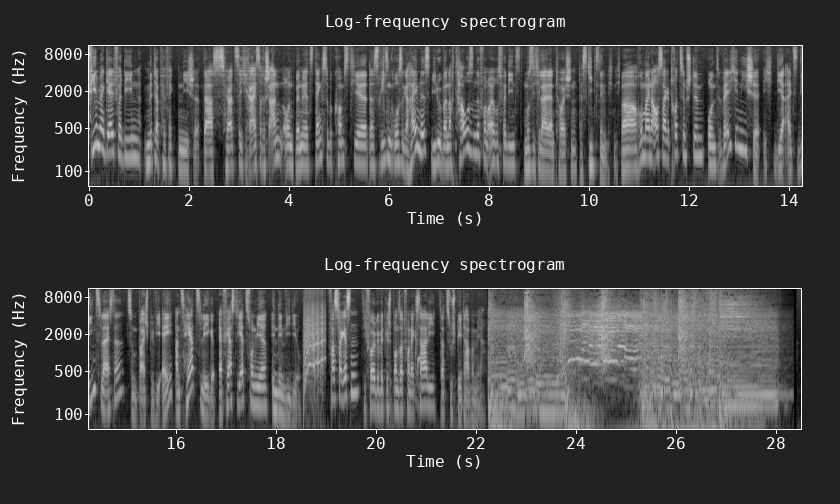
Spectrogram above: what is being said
Viel mehr Geld verdienen mit der perfekten Nische. Das hört sich reißerisch an und wenn du jetzt denkst, du bekommst hier das riesengroße Geheimnis, wie du über Nacht Tausende von Euros verdienst, muss ich dich leider enttäuschen. Das gibt's nämlich nicht. Warum meine Aussage trotzdem stimmt und welche Nische ich dir als Dienstleister, zum Beispiel VA, ans Herz lege, erfährst du jetzt von mir in dem Video. Fast vergessen, die Folge wird gesponsert von Exali, dazu später aber mehr.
